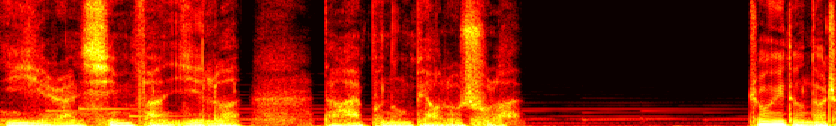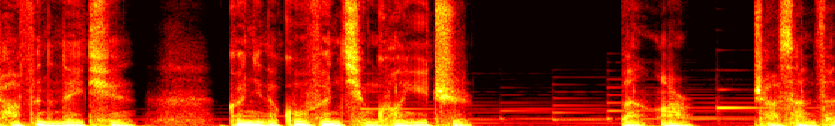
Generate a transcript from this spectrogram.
你已然心烦意乱，但还不能表露出来。终于等到查分的那天。跟你的估分情况一致，本二差三分，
